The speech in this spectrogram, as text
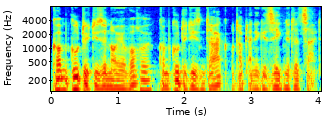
Kommt gut durch diese neue Woche, kommt gut durch diesen Tag und habt eine gesegnete Zeit.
